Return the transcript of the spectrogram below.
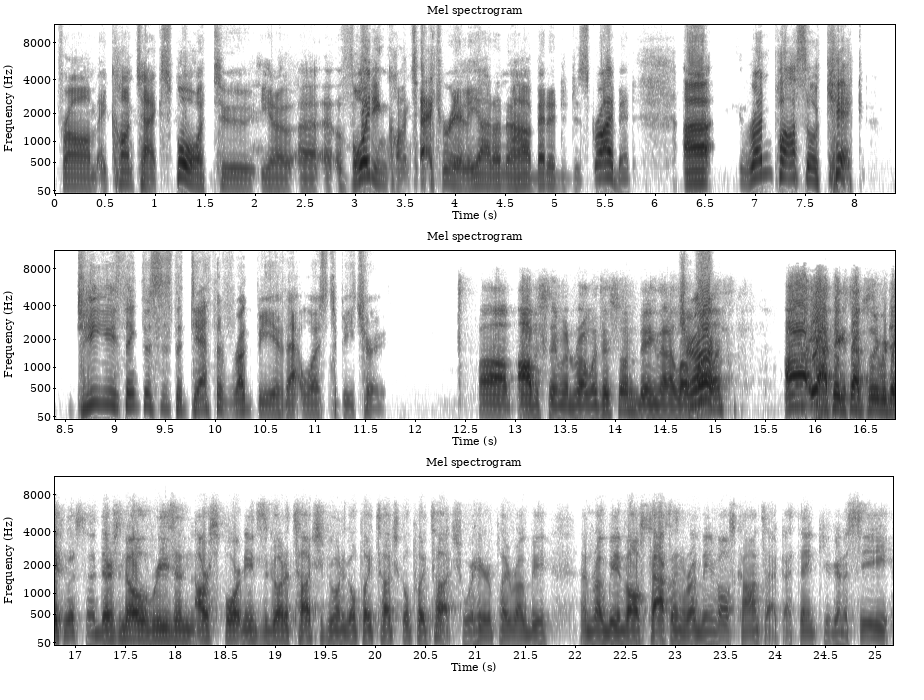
from a contact sport to you know uh, uh avoiding contact really i don't know how better to describe it uh, run pass or kick do you think this is the death of rugby if that was to be true um, obviously i'm going to run with this one being that i love sure. violence uh, yeah, I think it's absolutely ridiculous. There's no reason our sport needs to go to touch. If you want to go play touch, go play touch. We're here to play rugby, and rugby involves tackling. Rugby involves contact. I think you're going to see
